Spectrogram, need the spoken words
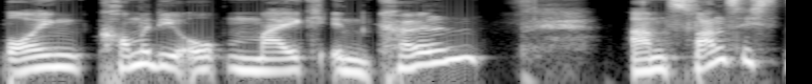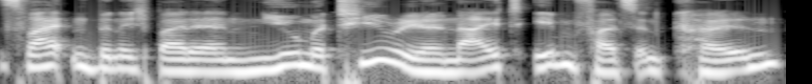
Boeing Comedy Open Mic in Köln. Am 20.02. bin ich bei der New Material Night ebenfalls in Köln.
